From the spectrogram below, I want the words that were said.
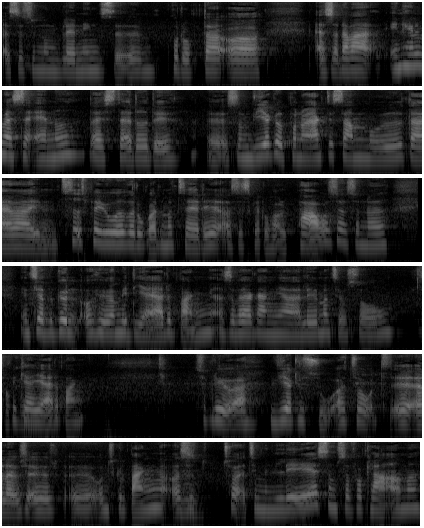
altså sådan nogle blandingsprodukter. Øh, og altså der var en hel masse andet, der erstattede det, øh, som virkede på nøjagtig samme måde. Der var en tidsperiode, hvor du godt må tage det, og så skal du holde pause og sådan noget. Indtil jeg begyndte at høre mit hjerte bange. Altså hver gang jeg lagde mig til at sove, så fik Okay. jeg hjertebank. Så blev jeg virkelig sur og tog, øh, eller øh, øh, undskyld bange, og så Mm. tog jeg til min læge, som så forklarede mig,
